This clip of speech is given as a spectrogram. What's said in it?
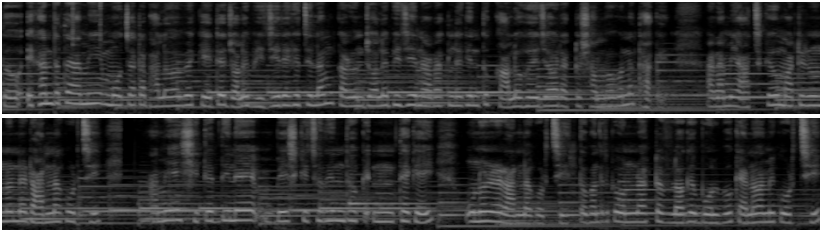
তো এখানটাতে আমি মোচাটা ভালোভাবে কেটে জলে ভিজিয়ে রেখেছিলাম, কারণ জলে ভিজিয়ে না রাখলে কিন্তু কালো হয়ে যাওয়ার একটা সম্ভাবনা থাকে। আর আমি আজকেও মাটির উনুনে রান্না করছি। আমি এই শীতের দিনে বেশ কিছুদিন থেকে- থেকেই উনুনে রান্না করছি। তোমাদেরকে অন্য একটা ব্লগে বলব কেন আমি করছি।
